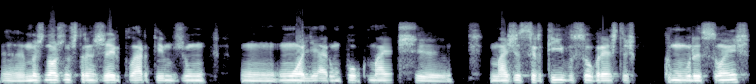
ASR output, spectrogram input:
uh, mas nós no estrangeiro, claro, temos um, um, um olhar um pouco mais, uh, mais assertivo sobre estas comemorações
